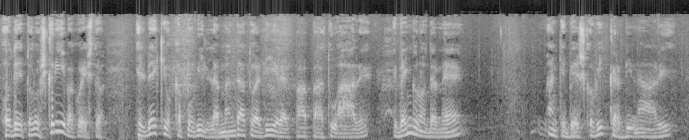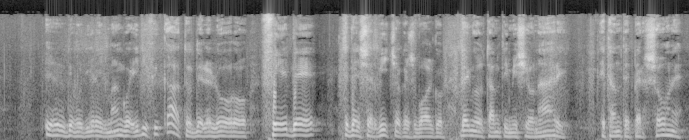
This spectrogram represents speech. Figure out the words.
Ho detto lo scriva questo, il vecchio capovilla ha mandato a dire al Papa attuale, e vengono da me anche vescovi, cardinali, e devo dire rimango edificato della loro fede e del servizio che svolgono. Vengono tanti missionari e tante persone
